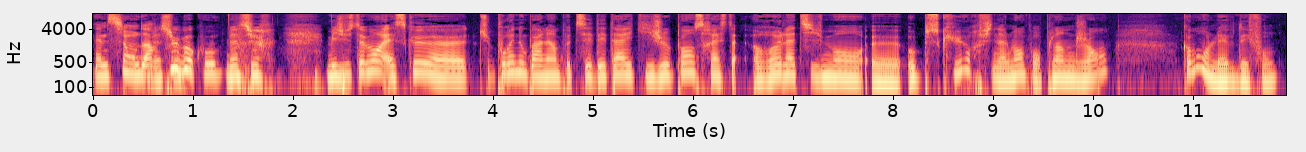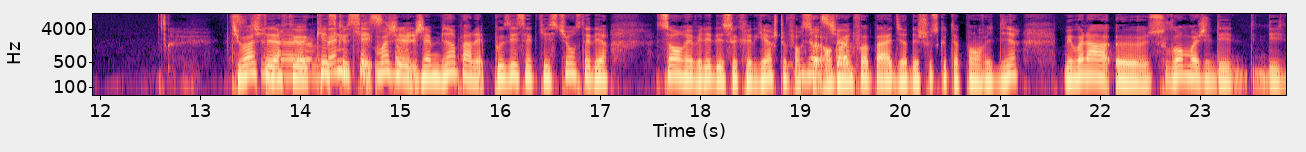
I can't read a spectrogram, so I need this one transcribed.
même si on dort plus beaucoup. Bien sûr. Mais justement, est-ce que tu pourrais nous parler un peu de ces détails qui, je pense, restent relativement obscurs finalement pour plein de gens? Comment on lève des fonds? Tu vois, c'est-à-dire que qu'est-ce que c'est? Moi, j'aime bien parler, poser cette question, c'est-à-dire sans révéler des secrets de guerre. Je te force encore une fois pas à dire des choses que tu n'as pas envie de dire. Mais voilà, euh, souvent, moi, j'ai des, des,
